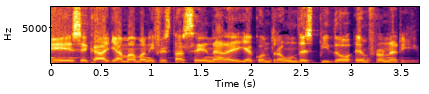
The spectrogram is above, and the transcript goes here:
ESK llama a manifestarse en Arella contra un despido en Froneri.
